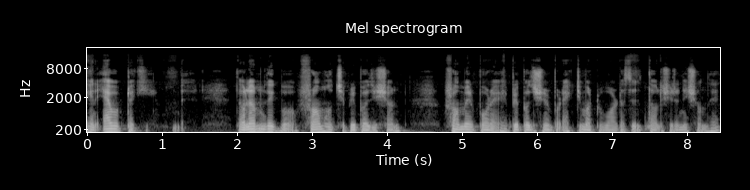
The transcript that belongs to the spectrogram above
এখানে অ্যাবভটা কি? তাহলে আমরা দেখব ফ্রম হচ্ছে প্রিপোজিশন ফ্রমের পরে প্রিপোজিশনের পর একটি মাত্র ওয়ার্ড আছে, তাহলে সেটা নিঃসন্দেহে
